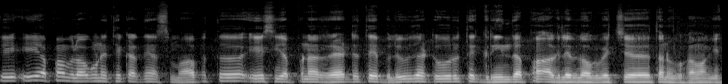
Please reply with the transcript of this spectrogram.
ਤੇ ਇਹ ਆਪਾਂ ਵਲੌਗ ਹੁਣ ਇੱਥੇ ਕਰਦੇ ਹਾਂ ਸਮਾਪਤ। ਇਹ ਸੀ ਆਪਣਾ ਰੈੱਡ ਤੇ ਬਲੂ ਦਾ ਟੂਰ ਤੇ ਗ੍ਰੀਨ ਦਾ ਆਪਾਂ ਅਗਲੇ ਵਲੌਗ ਵਿੱਚ ਤੁਹਾਨੂੰ ਵਿਖਾਵਾਂਗੇ।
